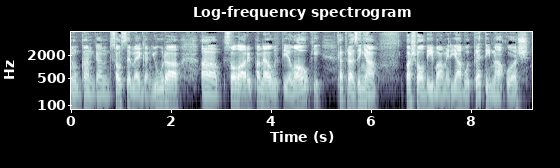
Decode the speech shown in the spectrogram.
nu, gan, gan sauszemē, gan jūrā, uh, solāri paneļi, tie lauki. Katrā ziņā pašvaldībām ir jābūt pretīm nākošiem.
